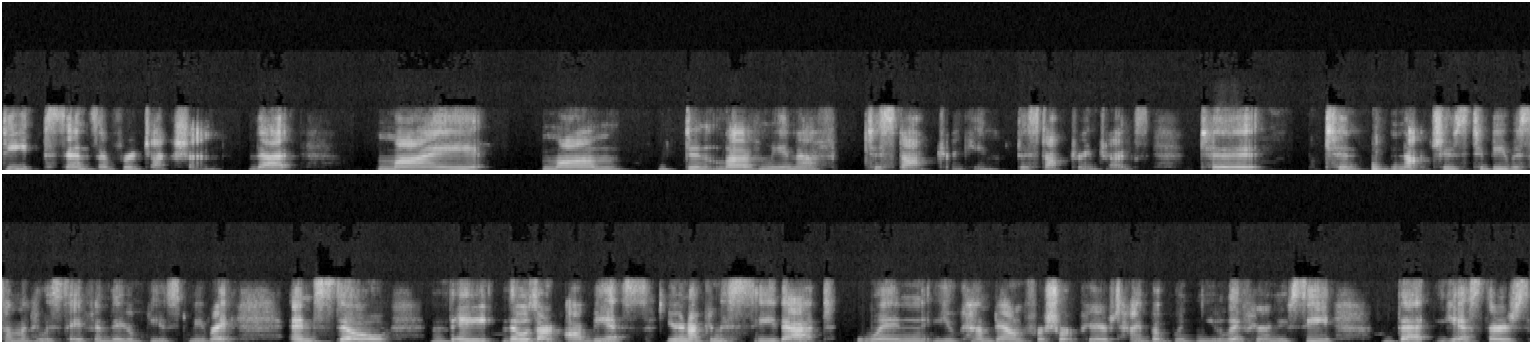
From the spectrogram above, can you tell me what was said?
deep sense of rejection that my mom didn't love me enough to stop drinking to stop doing drugs to to not choose to be with someone who was safe and they abused me right? And so they those aren't obvious. You're not going to see that when you come down for a short period of time but when you live here and you see that yes there's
